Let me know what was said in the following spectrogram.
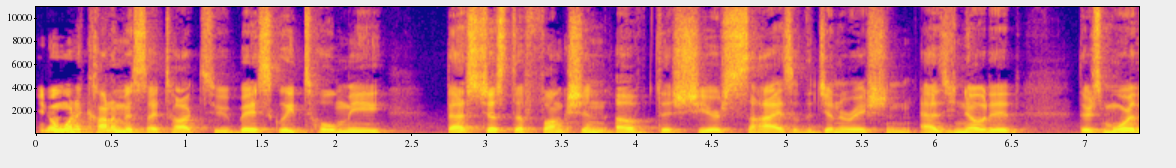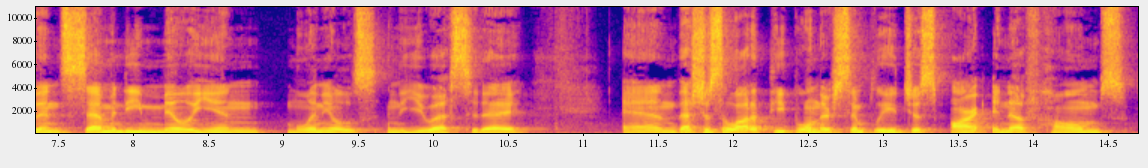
you know, one economist I talked to basically told me that's just a function of the sheer size of the generation. As you noted, there's more than 70 million millennials in the US today. And that's just a lot of people, and there simply just aren't enough homes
